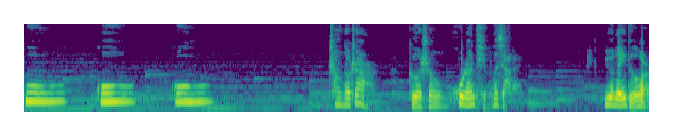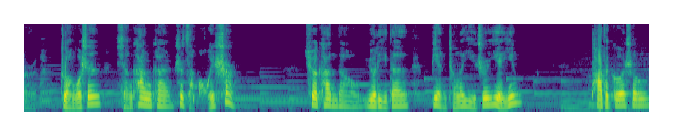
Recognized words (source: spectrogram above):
咕咕咕。唱到这儿，歌声忽然停了下来。约雷德尔转过身，想看看是怎么回事儿。却看到约利丹变成了一只夜莺，他的歌声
